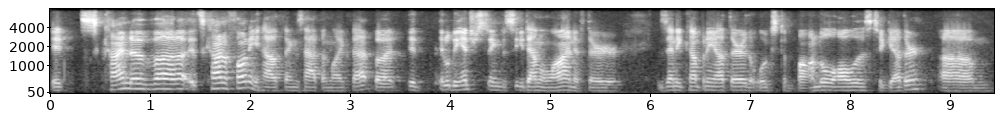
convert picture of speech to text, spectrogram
it's kind of uh, it's kind of funny how things happen like that. But it it'll be interesting to see down the line if there is any company out there that looks to bundle all this together. Um,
